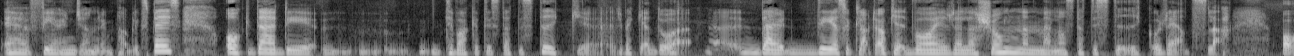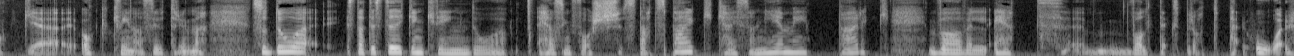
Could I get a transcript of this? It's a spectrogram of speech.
eh, Fear and Gender in Public Space. Och där det, tillbaka till statistik eh, Rebecka, då, eh, där det är såklart, okej okay, vad är relationen mellan statistik och rädsla? och, eh, och kvinnans utrymme. Så då statistiken kring då Helsingfors stadspark, Kaisaniemi park, var väl ett eh, våldtäktsbrott per år.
